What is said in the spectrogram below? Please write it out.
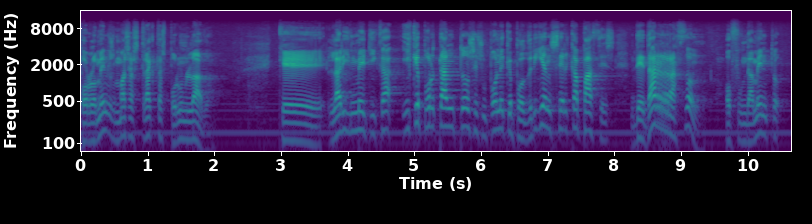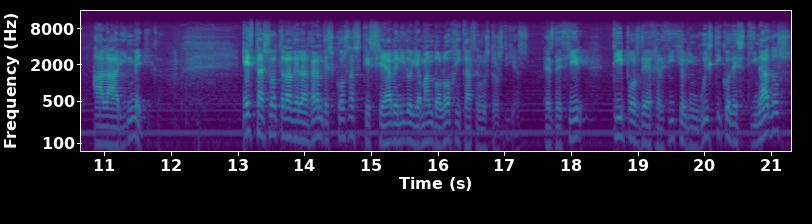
por lo menos más abstractas por un lado, que la aritmética y que por tanto se supone que podrían ser capaces de dar razón o fundamento a la aritmética. Esta es otra de las grandes cosas que se ha venido llamando lógicas en nuestros días, es decir, tipos de ejercicio lingüístico destinados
